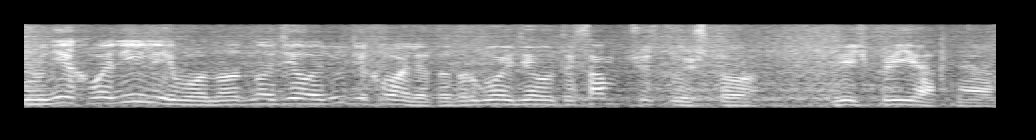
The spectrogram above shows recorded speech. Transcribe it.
Мне хвалили его, но одно дело люди хвалят, а другое дело ты сам чувствуешь, что вещь приятная.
